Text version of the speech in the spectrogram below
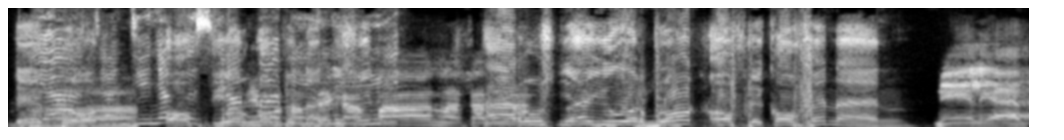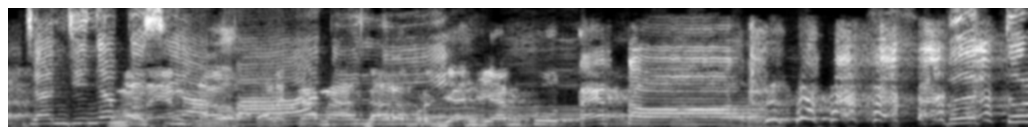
blood janjinya of ke your siapa, covenant di sini. Harusnya your blood of the covenant. Nih lihat. Janjinya ke siapa? oleh karena Billy? darah perjanjianku tetot. Betul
